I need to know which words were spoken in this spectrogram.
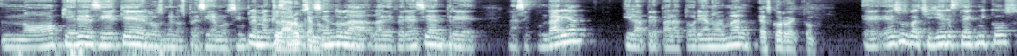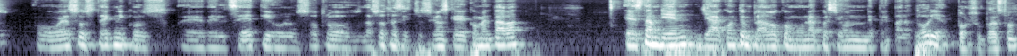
no quiere decir que los menospreciemos, simplemente estamos haciendo la, la diferencia entre la secundaria y la preparatoria normal. Es correcto. Eh, esos bachilleres técnicos o esos técnicos eh, del CETI o los otros, las otras instituciones que comentaba, es también ya contemplado como una cuestión de preparatoria. Por supuesto.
